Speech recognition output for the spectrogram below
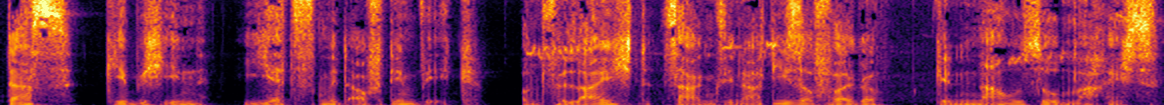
Das gebe ich Ihnen jetzt mit auf den Weg. Und vielleicht sagen Sie nach dieser Folge, genau so mache ich's.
